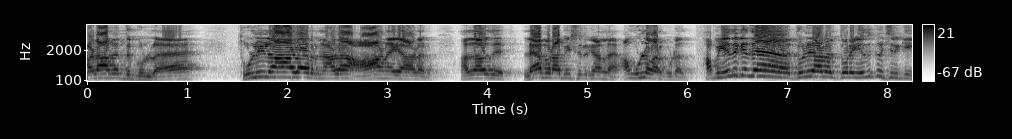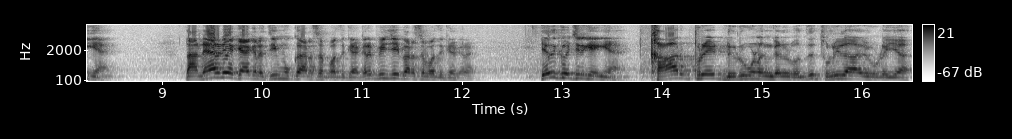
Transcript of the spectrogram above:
வளாகத்துக்குள்ள தொழிலாளர் நல ஆணையாளர் அதாவது லேபர் ஆஃபீஸ் இருக்கான்ல அவன் உள்ளே வரக்கூடாது. அப்போ எதுக்கு இந்த தொழிலாளர் துறை எதுக்கு வச்சுருக்கீங்க? நான் நேரடியாக கேட்குறேன். திமுக அரசை பார்த்து கேட்குறேன். பிஜேபி அரசை பார்த்து கேட்குறேன். எதுக்கு வச்சுருக்கீங்க? கார்ப்பரேட் நிறுவனங்கள் வந்து தொழிலாளியுடைய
